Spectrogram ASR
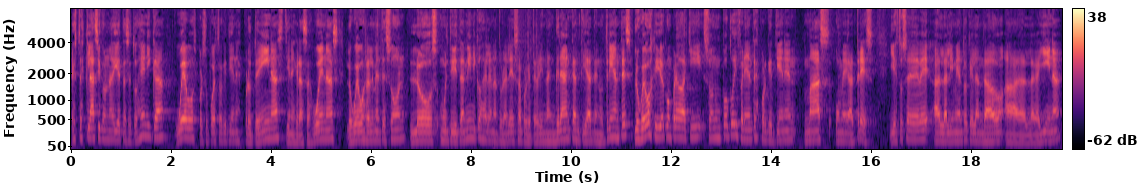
Esto es clásico en una dieta cetogénica. Huevos, por supuesto que tienes proteínas, tienes grasas buenas. Los huevos realmente son los multivitamínicos de la naturaleza porque te brindan gran cantidad de nutrientes. Los huevos que yo he comprado aquí son un poco diferentes porque tienen más omega 3 y esto se debe al alimento que le han dado a la gallina.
